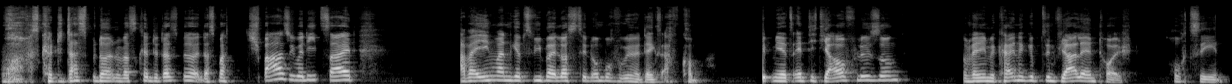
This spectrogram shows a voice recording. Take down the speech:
boah, was könnte das bedeuten, was könnte das bedeuten? Das macht Spaß über die Zeit. Aber irgendwann gibt es wie bei Lost den Umbruch, wo du denkst, ach komm, gib mir jetzt endlich die Auflösung. Und wenn ihr mir keine gibt, sind wir alle enttäuscht. Hoch 10.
